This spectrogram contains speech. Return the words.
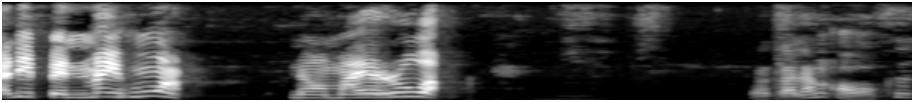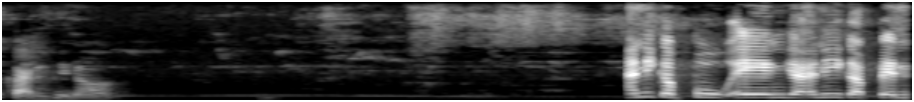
อันนี้เป็นไม้หวก หน่อไม้รวกก็กำลังออกคือกันพี่น้อง อันนี้ก็ปลูกเองจ้ะ อันนี้ก็เป็น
